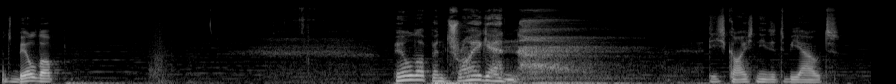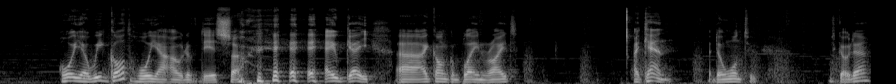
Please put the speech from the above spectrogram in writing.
Let's build up. Build up and try again. These guys needed to be out. Hoya, we got Hoya out of this, so... okay, uh, I can't complain, right? I can. I don't want to. Let's go there.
